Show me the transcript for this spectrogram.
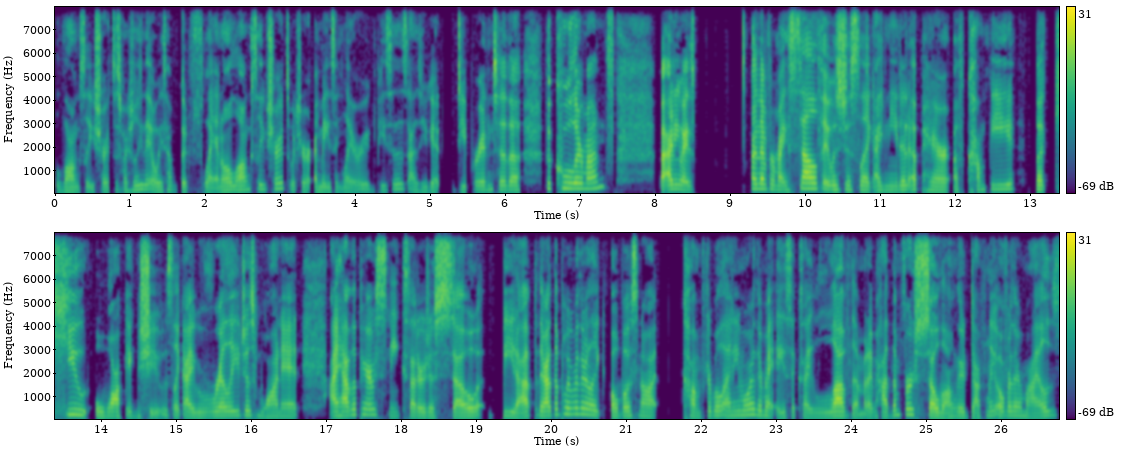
long sleeve shirts, especially they always have good flannel long sleeve shirts, which are amazing layering pieces as you get deeper into the the cooler months. But anyways, and then for myself, it was just like I needed a pair of comfy but cute walking shoes. Like I really just want it. I have a pair of sneaks that are just so beat up. They're at the point where they're like almost not comfortable anymore. They're my Asics. I love them, but I've had them for so long. They're definitely over their miles.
